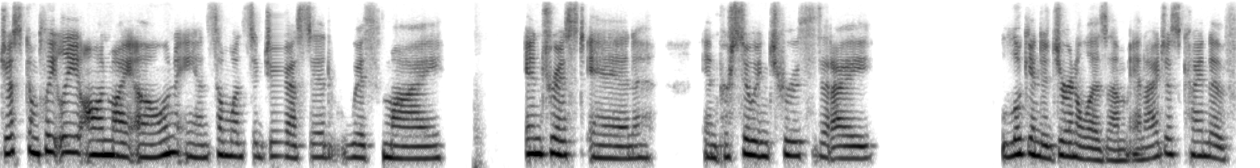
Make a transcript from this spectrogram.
just completely on my own, and someone suggested with my interest in in pursuing truth that I look into journalism, and I just kind of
